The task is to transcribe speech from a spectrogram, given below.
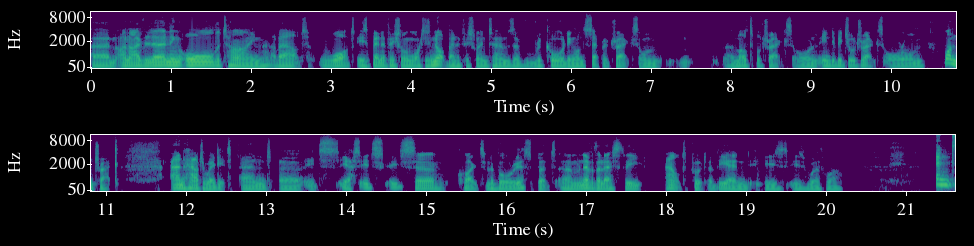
um, and I'm learning all the time about what is beneficial and what is not beneficial in terms of recording on separate tracks, on uh, multiple tracks, or on individual tracks, or on one track, and how to edit. And uh, it's yes, it's it's uh, quite laborious, but um, nevertheless, the output at the end is is worthwhile. And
